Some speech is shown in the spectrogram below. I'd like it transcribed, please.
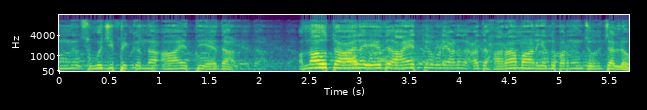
എന്ന് സൂചിപ്പിക്കുന്ന ആയത്ത് ഏതാണ്? അള്ളാഹു താല ഏത് ആയത്തിലൂടെയാണ് അത് ഹറാമാണ് എന്ന് പറഞ്ഞു ചോദിച്ചല്ലോ.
